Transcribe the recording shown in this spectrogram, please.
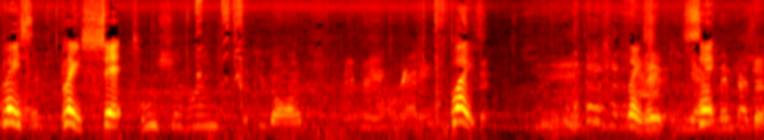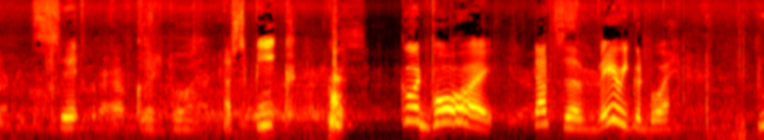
Blaze, Blaze, sit. Who's shivering? The two dogs. Blaze. Blaze, sit. they've got jackets. Sit. Good boy. Now speak. Good boy. That's a very good boy. that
